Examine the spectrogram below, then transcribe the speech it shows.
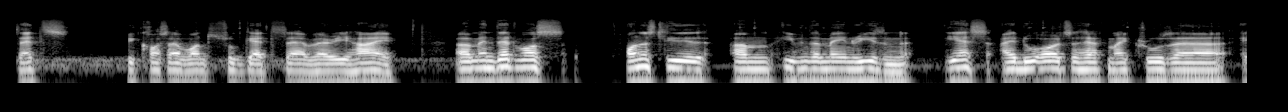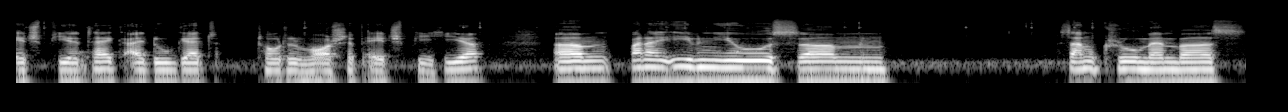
that's because I wanted to get there very high. Um, and that was honestly um, even the main reason. Yes, I do also have my cruiser HP attack. I do get total warship HP here. Um, but I even use um, some crew members.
